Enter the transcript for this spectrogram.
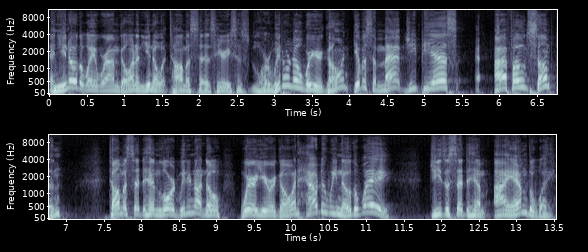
And you know the way where I'm going, and you know what Thomas says here. He says, Lord, we don't know where you're going. Give us a map, GPS, iPhone, something. Thomas said to him, Lord, we do not know where you are going. How do we know the way? Jesus said to him, I am the way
